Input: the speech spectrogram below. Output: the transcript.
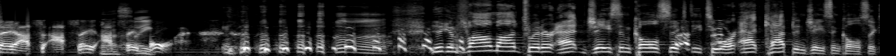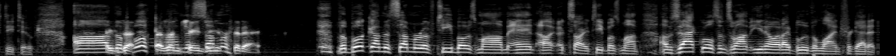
say, I say, I say, I, say, say. boy. you can follow him on Twitter at Jason Cole 62 or at Captain Jason Cole 62. Uh, the Exact- book as I'm on the changing summer today. The book on the summer of Tebow's mom and uh, sorry Tebow's mom of Zach Wilson's mom. You know what? I blew the line. Forget it.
